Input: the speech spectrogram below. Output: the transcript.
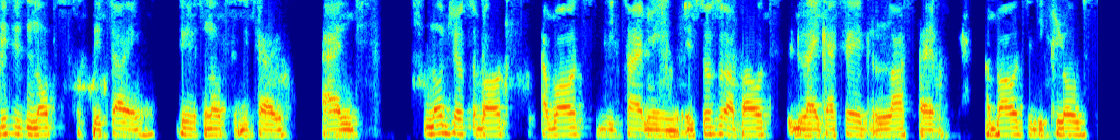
this is not the time. This is not the time, and not just about about the timing. It's also about, like I said last time, about the club's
